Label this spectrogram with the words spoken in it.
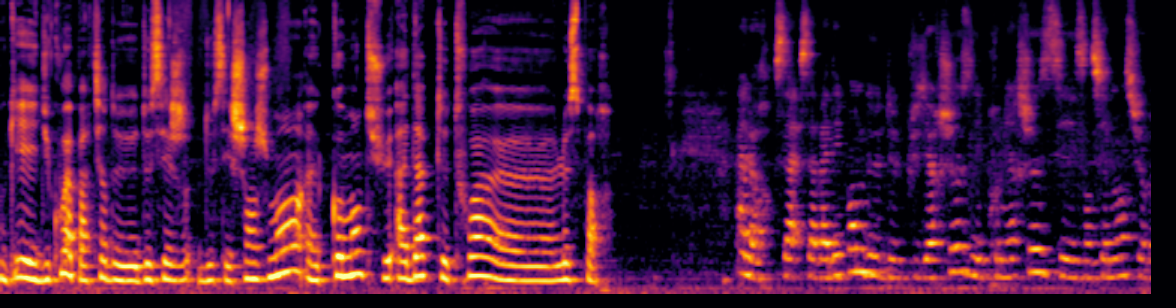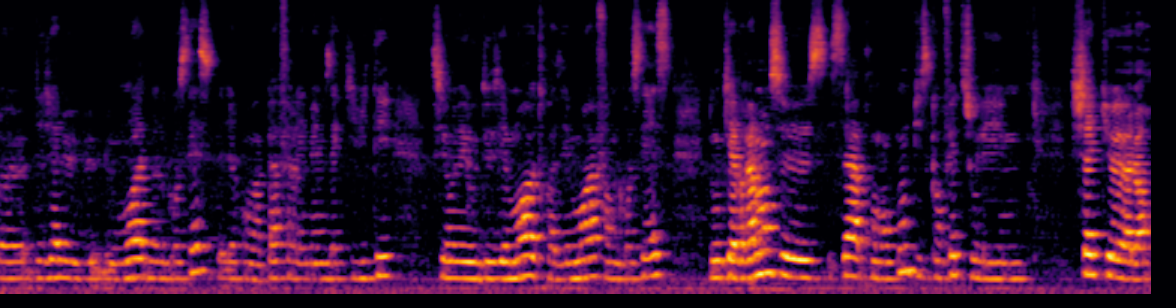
Ok, et du coup, à partir de, de, ces, de ces changements, comment tu adaptes toi le sport? Alors, ça, ça, va dépendre de, plusieurs choses. Les premières choses, c'est essentiellement sur euh, déjà le, mois de notre grossesse, c'est-à-dire qu'on ne va pas faire les mêmes activités si on est au deuxième mois, au troisième mois, fin de grossesse. Donc, il y a vraiment ça à prendre en compte, puisqu'en fait, sur les. Chaque, euh, alors,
